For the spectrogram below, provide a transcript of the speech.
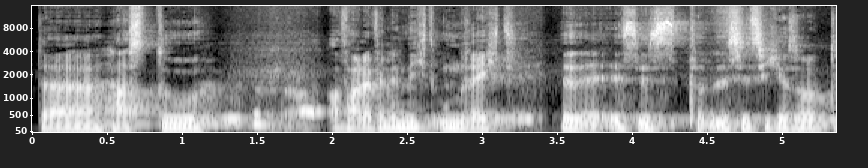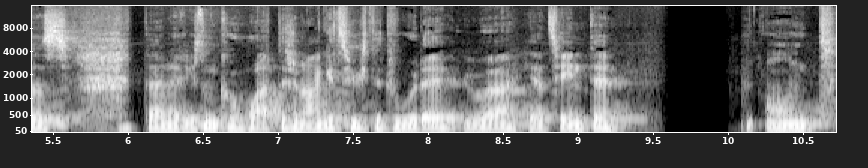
da hast du auf alle Fälle nicht Unrecht. Äh, es ist, es ist sicher so, dass da eine riesen Kohorte schon angezüchtet wurde über Jahrzehnte. Und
